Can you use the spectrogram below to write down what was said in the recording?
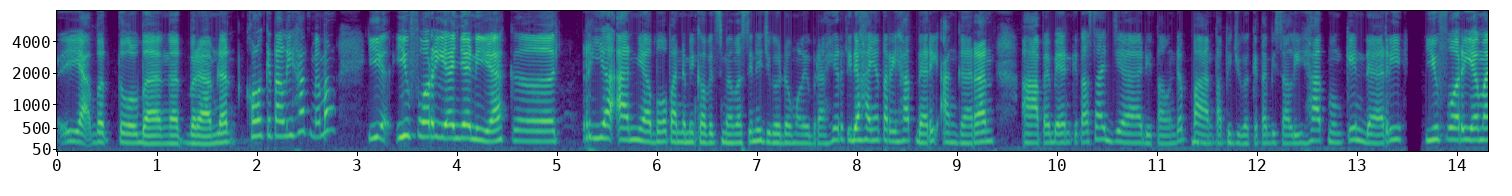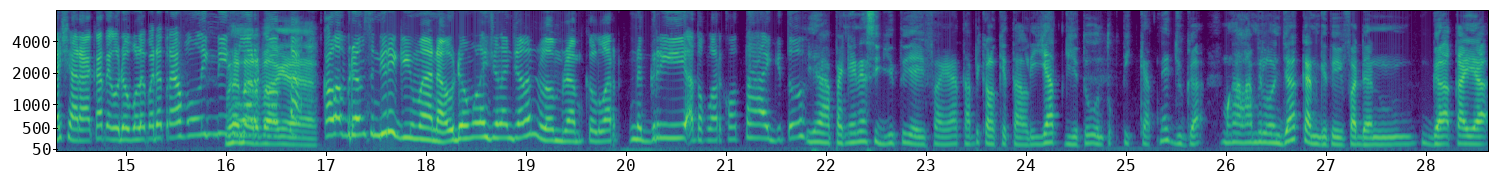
Iya betul banget Bram dan kalau kita lihat memang euforianya nih ya ke riaannya bahwa pandemi COVID-19 ini juga udah mulai berakhir tidak hanya terlihat dari anggaran uh, APBN kita saja di tahun depan tapi juga kita bisa lihat mungkin dari euforia masyarakat yang udah mulai pada traveling nih Benar keluar kota. banget. Kalau Bram sendiri gimana? Udah mulai jalan-jalan belum Bram keluar negeri atau keluar kota gitu? Ya pengennya sih gitu ya Iva ya Tapi kalau kita lihat gitu untuk tiketnya juga mengalami lonjakan gitu Iva Dan nggak kayak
